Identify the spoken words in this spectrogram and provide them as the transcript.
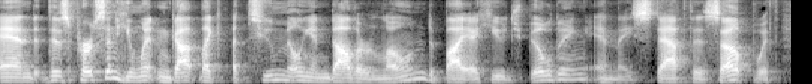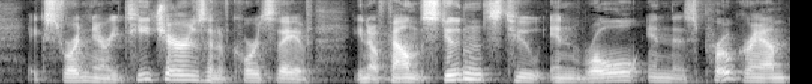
And this person, he went and got like a $2 million loan to buy a huge building, and they staffed this up with extraordinary teachers. And of course, they have, you know, found the students to enroll in this program.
